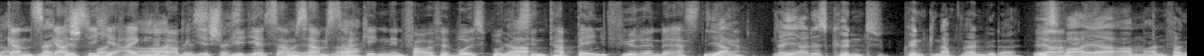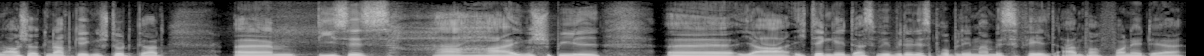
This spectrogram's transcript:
ganz das war gastliche. Eigendynamik. Das- ihr das- spielt das jetzt am war ja Samstag klar. gegen den VfL Wolfsburg. Ja. Die sind Tabellenführer in der ersten Ja, Liga. naja, das könnte könnt knapp werden wieder. Ja. Es war ja am Anfang auch schon knapp gegen Stuttgart. Ähm, dieses Heimspiel, äh, ja, ich denke, dass wir wieder das Problem haben, es fehlt einfach vorne der,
